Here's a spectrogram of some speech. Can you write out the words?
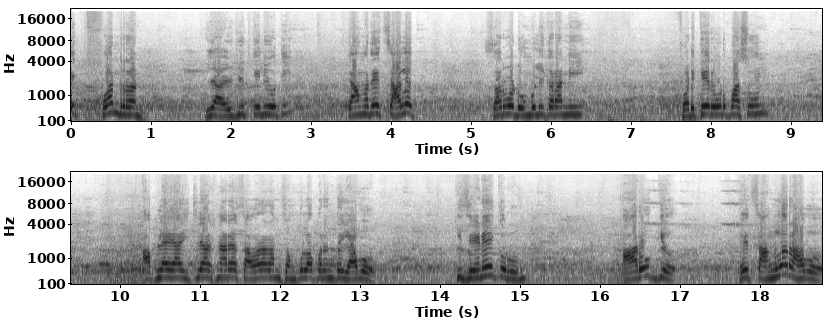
एक फन रन ही आयोजित केली होती. त्यामध्ये चालत सर्व डोंबिवलीकरांनी फडके रोडपासून आपल्या या इथल्या असणाऱ्या सावराराम संकुलापर्यंत यावं की जेणेकरून आरोग्य हे चांगलं राहावं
